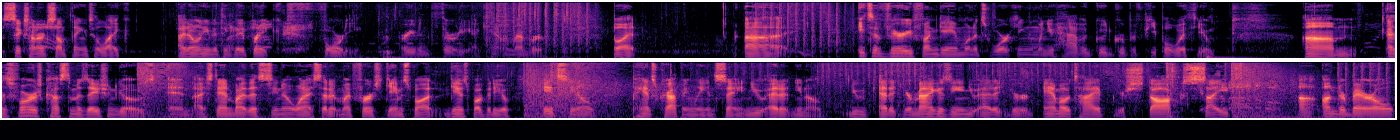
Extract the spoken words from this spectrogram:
600 something to like I don't even think they break 40 or even 30. I can't remember. But uh, it's a very fun game when it's working and when you have a good group of people with you. Um, as far as customization goes, and I stand by this, you know, when I said it in my first GameSpot GameSpot video, it's you know pants crappingly insane. You edit, you know, you edit your magazine, you edit your ammo type, your stock, sight, uh, underbarrel,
